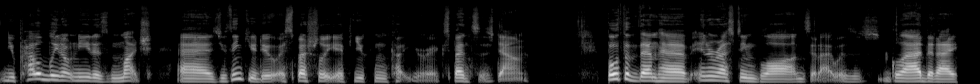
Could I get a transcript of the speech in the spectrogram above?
you probably don't need as much as you think you do especially if you can cut your expenses down both of them have interesting blogs that I was glad that I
